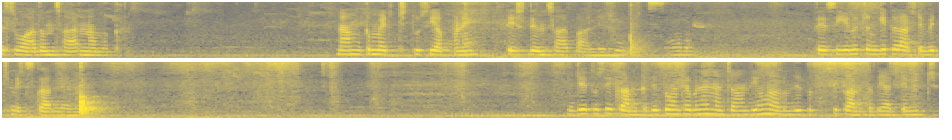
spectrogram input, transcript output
ਤੇ ਸਵਾਦ ਅਨੁਸਾਰ ਨਮਕ। ਨਮਕ ਮਿਰਚ ਤੁਸੀਂ ਆਪਣੇ ਟੇਸਟ ਦੇ ਅਨੁਸਾਰ ਪਾ ਲੈਣਾ। ਤੇ ਅਸੀਂ ਇਹਨੂੰ ਚੰਗੀ ਤਰ੍ਹਾਂ ਆਟੇ ਵਿੱਚ ਮਿਕਸ ਕਰ ਲੈਣਾ। ਜੇ ਤੁਸੀਂ ਕਣਕ ਦੇ ਪਰੌਂਠੇ ਬਣਾਉਣਾ ਚਾਹੁੰਦੇ ਹੋ ਹਾਲੋਂ ਦੇ, ਤਾਂ ਤੁਸੀਂ ਕਣਕ ਦੇ ਆਟੇ ਵਿੱਚ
